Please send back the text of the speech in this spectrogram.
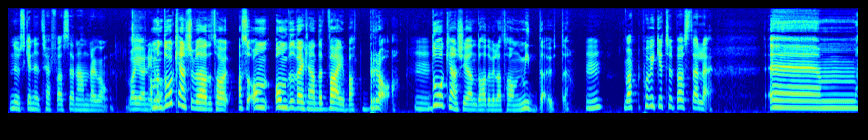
Nu ska ni träffas en andra gång. Vad gör ni Ja men då kanske vi hade tagit, alltså om, om vi verkligen hade vibat bra, då kanske jag ändå hade velat ha en middag ute. Mm. Vart, på vilket typ av ställe? Ehm,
